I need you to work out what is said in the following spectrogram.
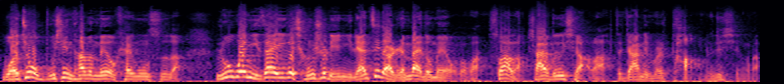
我就不信他们没有开公司的。如果你在一个城市里，你连这点人脉都没有的话，算了，啥也不用想了，在家里面躺着就行了。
